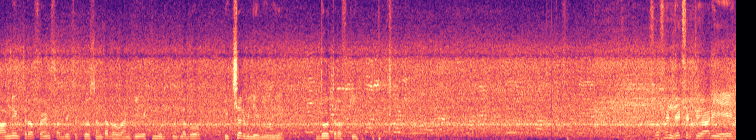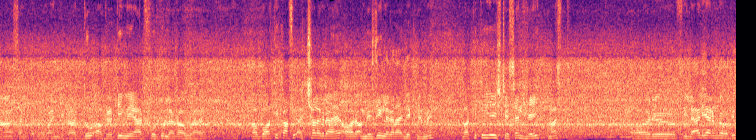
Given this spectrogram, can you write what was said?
सामने की तरफ़ फ्रेंड्स, आप देख सकते हो शंकर भगवान की एक मूर्ति मतलब वो पिक्चर भी लगी हुई है, दो तरफ़ की। तो फ्रेंड देख सकते हो यार, ये यहाँ शंकर भगवान जी का दो आकृति में यार फ़ोटो लगा हुआ है। और बहुत ही काफ़ी अच्छा लग रहा है और अमेजिंग लग रहा है देखने में। बाकी तो ये स्टेशन है ही, मस्त। और फ़िलहाल यार हम लोग अभी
